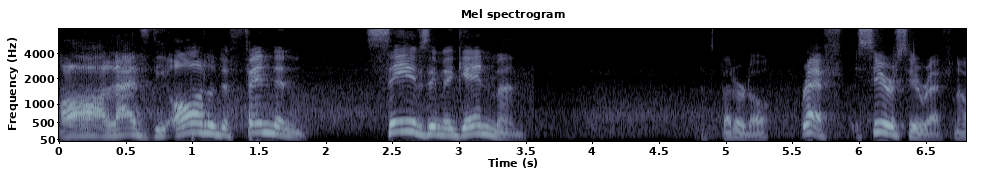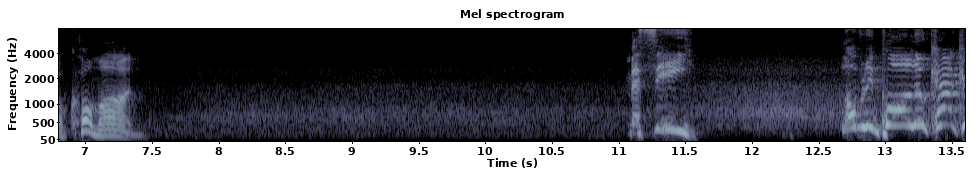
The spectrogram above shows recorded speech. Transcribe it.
Oh, lads, the auto defending saves him again, man. That's better though. Ref, seriously, ref. Now, come on. Messi! Lovely ball, Lukaku!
